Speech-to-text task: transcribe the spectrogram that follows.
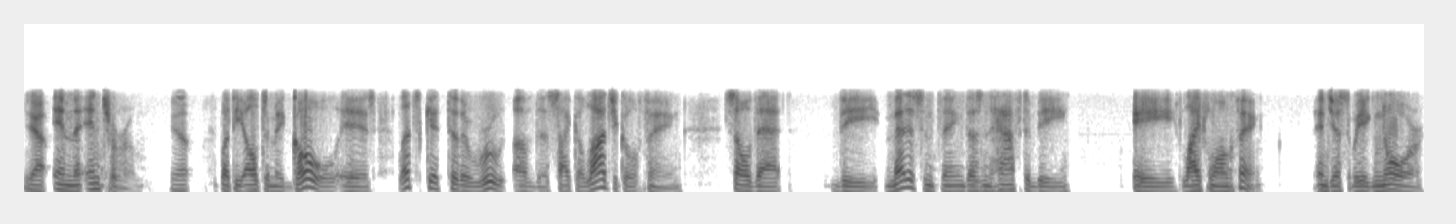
Yeah. in the interim. Yep. But the ultimate goal is let's get to the root of the psychological thing so that the medicine thing doesn't have to be a lifelong thing. And just we ignore,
